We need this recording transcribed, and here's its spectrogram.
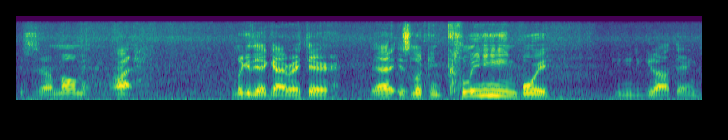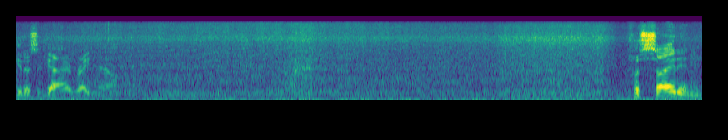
This is our moment. All right, look at that guy right there. That is looking clean, boy. You need to go out there and get us a guy right now. Poseidon.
